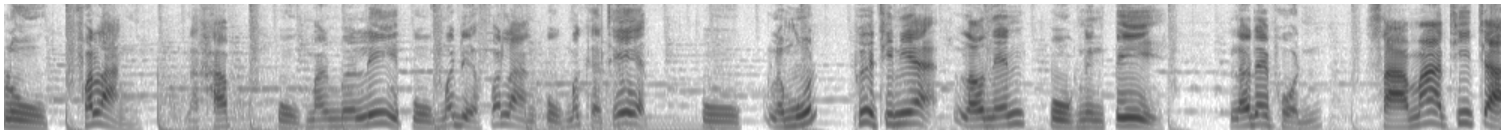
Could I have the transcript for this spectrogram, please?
ปลูกฝรั่งนะครับ ปลูกมันเบอร์รี่ ปลูกมะเดื่อฝรั่ง ปลูกมะเขือเทศ ปลูกละมุด เพื่อที่เนี้ยเราเน้นปลูก 1 ปี แล้วได้ผล สามารถที่จะ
